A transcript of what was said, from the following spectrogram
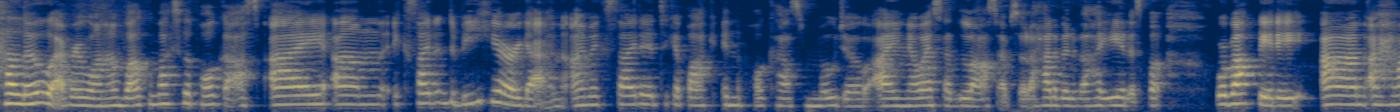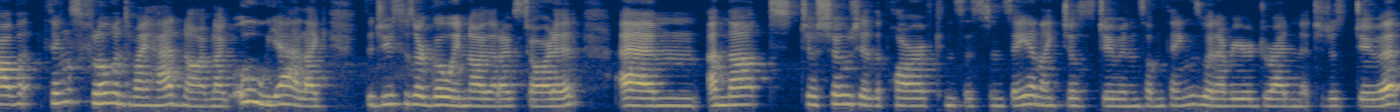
Hello, everyone, and welcome back to the podcast. I am excited to be here again. I'm excited to get back in the podcast mojo. I know I said the last episode I had a bit of a hiatus, but we're back, baby, and I have things flow into my head now. I'm like, oh yeah, like the juices are going now that I've started. Um, and that just shows you the power of consistency and like just doing some things whenever you're dreading it to just do it.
